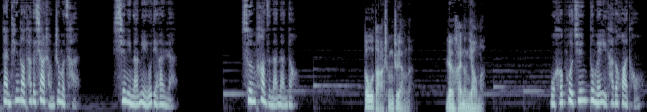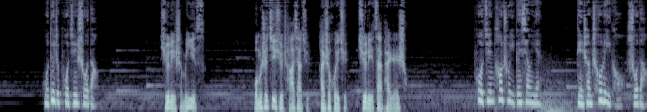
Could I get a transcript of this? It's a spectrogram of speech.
但听到他的下场这么惨，心里难免有点黯然。孙胖子喃喃道：“都打成这样了，人还能要吗？”我和破军都没理他的话头。我对着破军说道：“局里什么意思？”我们是继续查下去，还是回去局里再派人手？破军掏出一根香烟，点上抽了一口，说道：“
